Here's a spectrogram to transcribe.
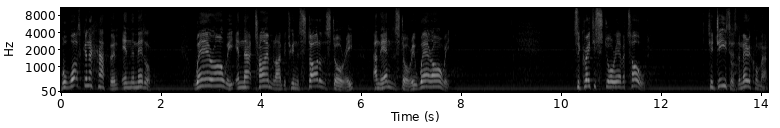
But what's going to happen in the middle? Where are we in that timeline between the start of the story and the end of the story? Where are we? It's the greatest story ever told. To Jesus, the miracle man.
